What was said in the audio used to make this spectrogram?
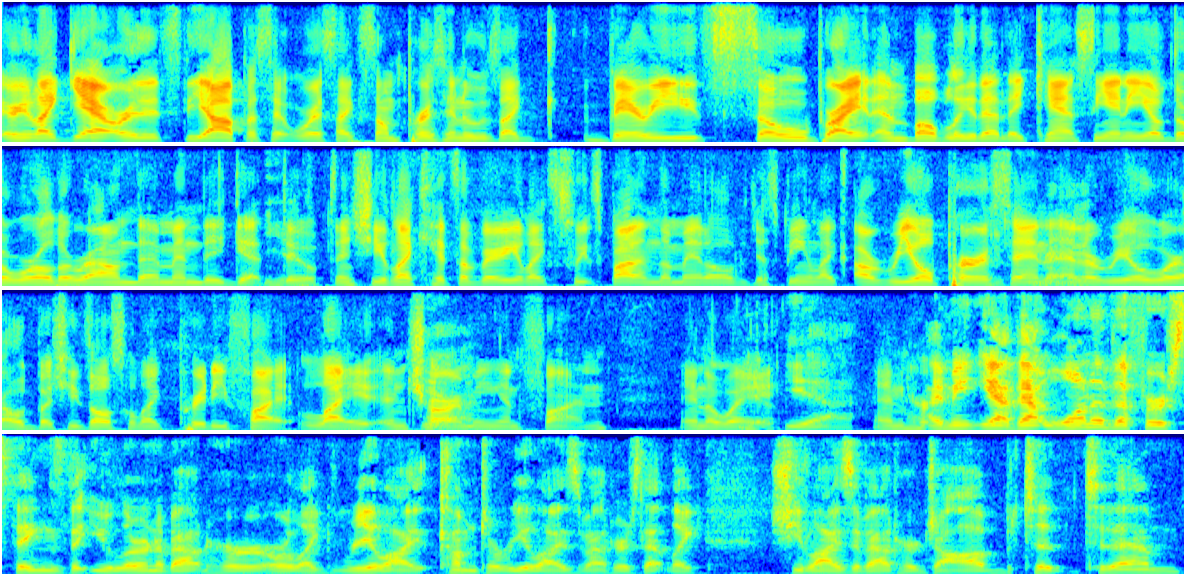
Or like yeah, or it's the opposite where it's like some person who's like very so bright and bubbly that they can't see any of the world around them and they get Yeah. duped. And she like hits a very like sweet spot in the middle of just being like a real person Right. and a real world, but she's also like pretty fight light and charming and fun in a way. yeah And her I mean, yeah, that one of the first things that you learn about her or like realize come to realize about her is that like she lies about her job to to them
